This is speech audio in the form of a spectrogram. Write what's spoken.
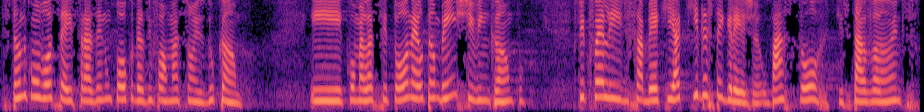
estando com vocês, trazendo um pouco das informações do campo. E como ela citou, né, eu também estive em campo. Fico feliz de saber que aqui desta igreja, o pastor que estava antes,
